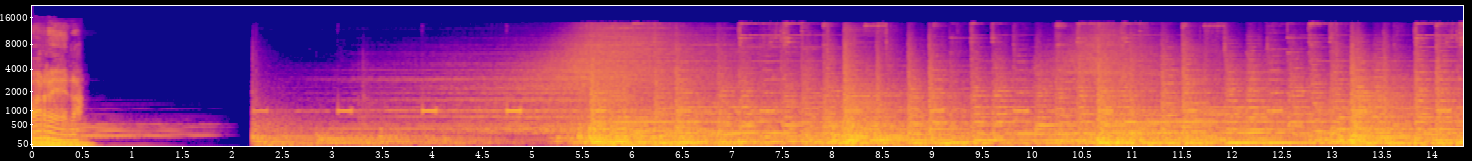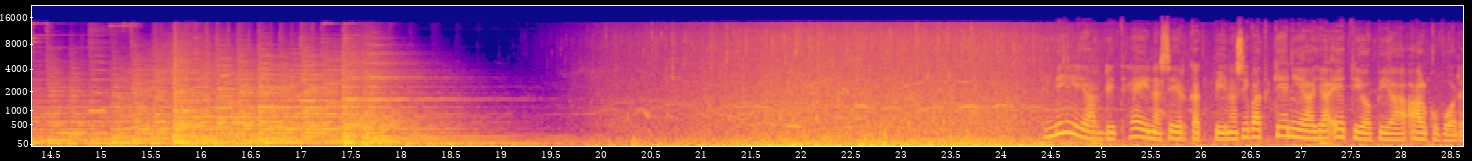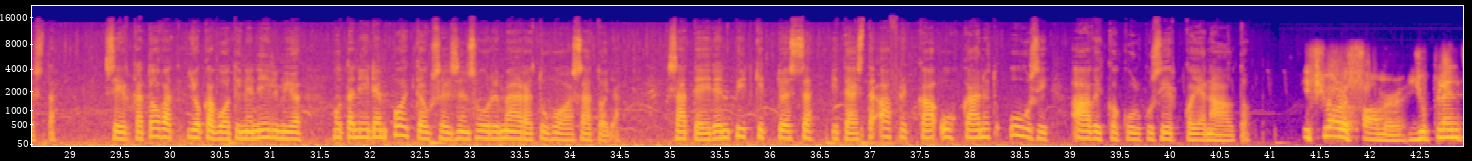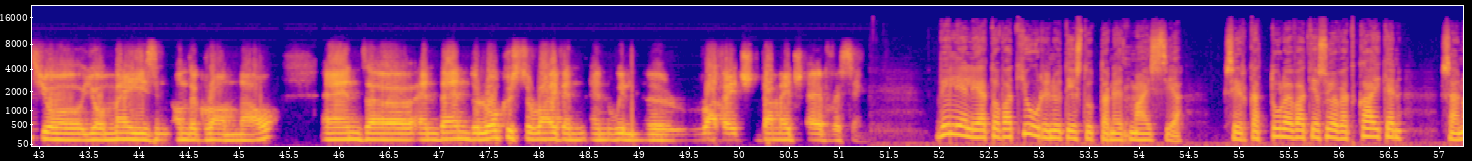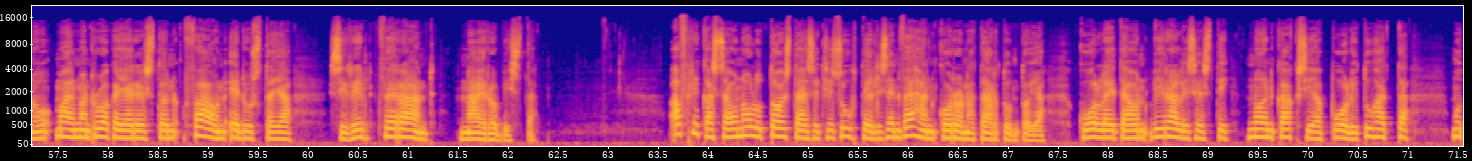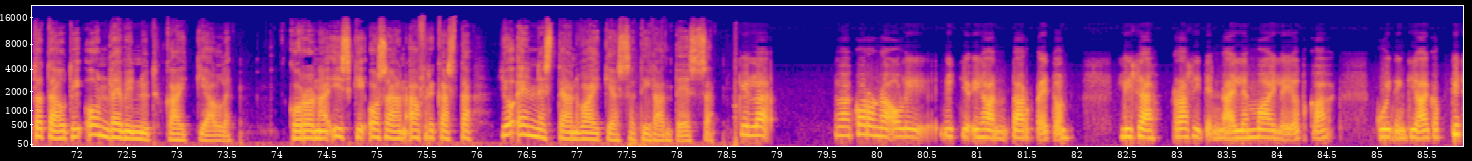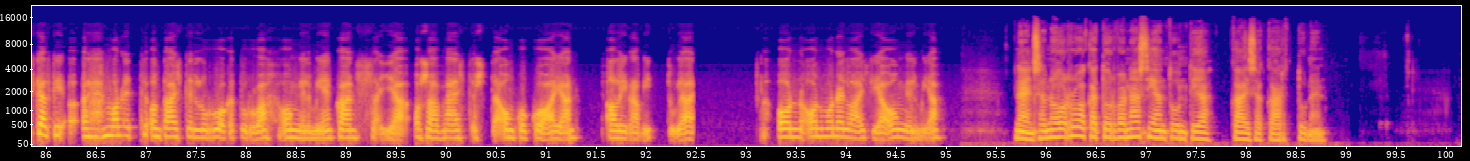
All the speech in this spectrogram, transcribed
Areena. Miljardit heinäsirkat piinasivat Keniaa ja Etiopiaa alkuvuodesta. Sirkat ovat jokavuotinen ilmiö, mutta niiden poikkeuksellisen suuri määrä tuhoaa satoja. Sateiden pitkittyessä itäistä Afrikkaa uhkaa nyt uusi aavikkokulkusirkkojen aalto. If you are a farmer, you plant your, your maize on the ground now, and, uh, and then the locusts arrive and, and will uh, ravage, damage everything. Viljelijät ovat juuri nyt istuttaneet maissia. Sirkat tulevat ja syövät kaiken, sanoo maailman ruokajärjestön FAON edustaja Cyril Ferrand Nairobista. Afrikassa on ollut toistaiseksi suhteellisen vähän koronatartuntoja. Kuolleita on virallisesti noin kaksi ja puoli tuhatta, mutta tauti on levinnyt kaikkialle. Korona iski osaan Afrikasta jo ennestään vaikeassa tilanteessa. Kyllä tämä korona oli nyt jo ihan tarpeeton lisärasite näille maille, jotka kuitenkin aika pitkälti äh, monet on taistellut ruokaturvaongelmien kanssa ja osa väestöstä on koko ajan aliravittuja. On, on monenlaisia ongelmia. Näin sanoo ruokaturvan asiantuntija Kaisa Karttunen.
